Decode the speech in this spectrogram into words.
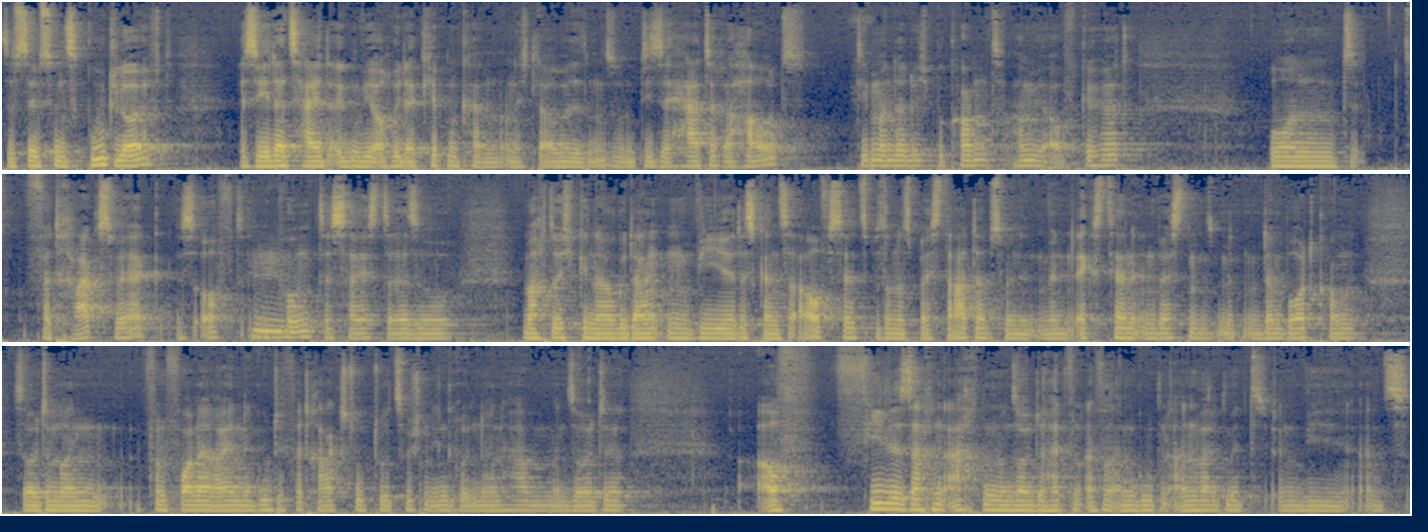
dass selbst wenn es gut läuft, es jederzeit irgendwie auch wieder kippen kann. Und ich glaube, so diese härtere Haut, die man dadurch bekommt, haben wir oft gehört. Und Vertragswerk ist oft ein mhm. Punkt. Das heißt also, macht euch genau Gedanken, wie ihr das Ganze aufsetzt, besonders bei Startups, wenn, wenn externe Investments mit, mit an Bord kommen, sollte man von vornherein eine gute Vertragsstruktur zwischen den Gründern haben. Man sollte auf viele Sachen achten. Man sollte halt von Anfang an einen guten Anwalt mit irgendwie als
